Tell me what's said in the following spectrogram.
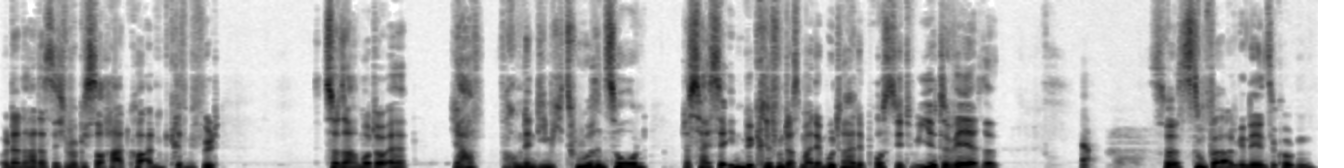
Und dann hat er sich wirklich so hardcore angegriffen gefühlt. So nach dem Motto, äh, ja, warum nennen die mich Hurensohn? Das heißt ja inbegriffen, dass meine Mutter eine Prostituierte wäre. Ja. Das war super angenehm zu gucken.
